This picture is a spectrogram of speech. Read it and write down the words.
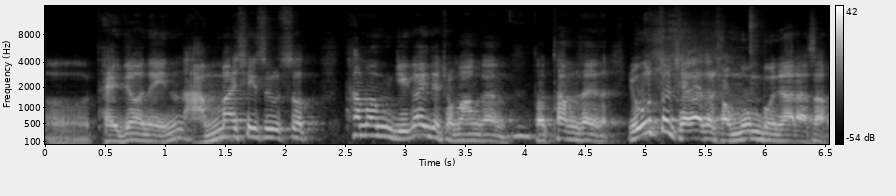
어, 대전에 있는 안마 시술소 탐험기가 이제 조만간 더 탐사에서 이것도 제가 저 전문 분야라서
